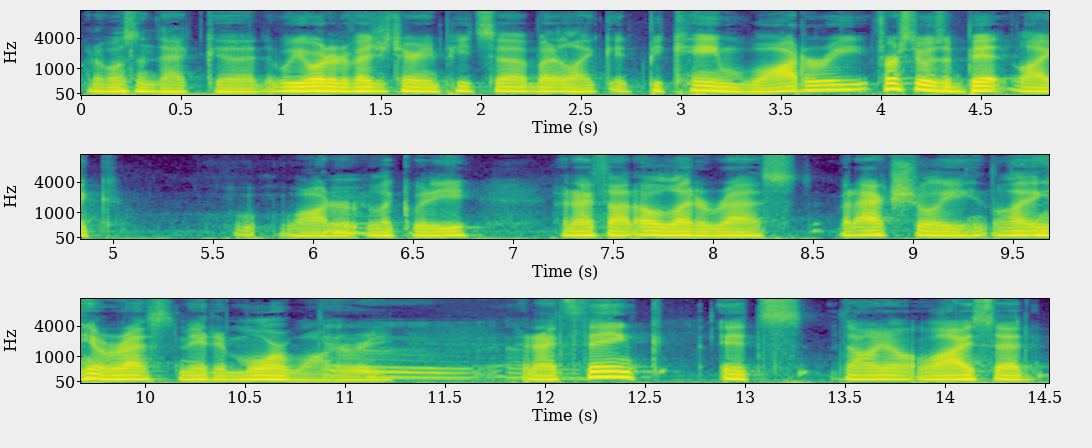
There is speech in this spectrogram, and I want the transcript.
but it wasn't that good. We ordered a vegetarian pizza, but like it became watery. First, it was a bit like water, Mm. liquidy, and I thought, oh, let it rest. But actually, letting it rest made it more watery. Ooh, And I think it's Daniel. Well, I said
